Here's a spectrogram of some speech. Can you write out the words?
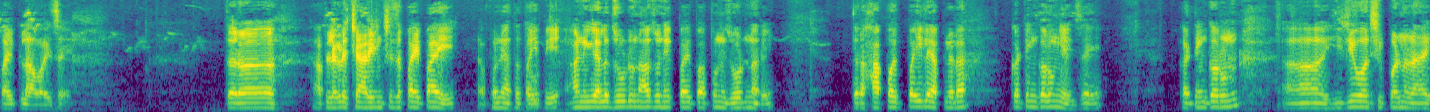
पाईप लावायचं आहे. तर आपल्याकडे चार इंचीचा पाईप आहे. आपण आता पाईप आहे. आणि याला जोडून अजून एक पाईप आपण जोडणार आहे. तर हा पाईप पहिले आपल्याला कटिंग करून घ्यायचा आहे. कटिंग करून ही जी वरची पनळ आहे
